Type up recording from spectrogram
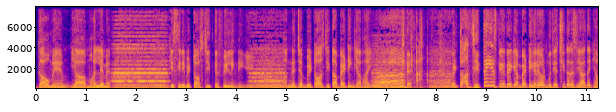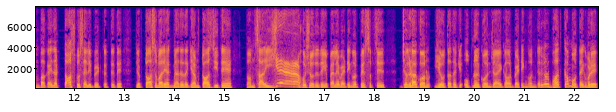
गाँव में या मोहल्ले में किसी ने भी टॉस जीतकर फील्डिंग नहीं की। हमने जब भी टॉस जीता, बैटिंग किया भाई। टॉस जीतते ही इसलिए थे कि हम बैटिंग करें, और मुझे अच्छी तरह से याद है कि हम बाकायदा टॉस को सेलिब्रेट करते थे। जब टॉस हमारे हक में आता था कि हम टॉस जीते हैं तो हम सारे ये खुश होते थे कि पहले बैटिंग, और फिर सबसे झगड़ा कौन, ये होता था कि ओपनर कौन जाएगा और बैटिंग कौन करेगा। और बहुत कम होता है कि बड़े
